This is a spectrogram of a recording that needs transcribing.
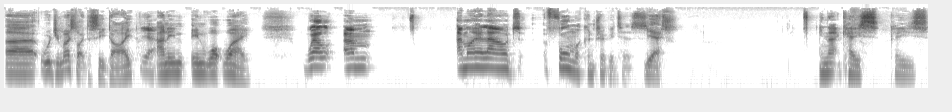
uh, would you most like to see die? Yeah. And in, in what way? Well, um, am I allowed former contributors? Yes. In that case, please,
